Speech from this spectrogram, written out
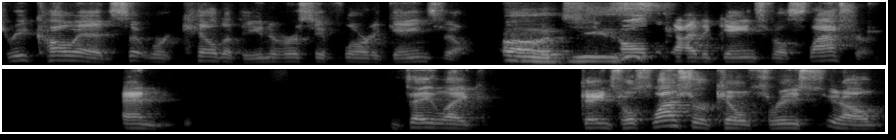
three co-eds that were killed at the University of Florida, Gainesville. oh, Jesus. Called the guy the Gainesville slasher. And they like Gainesville slasher killed three, you know,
